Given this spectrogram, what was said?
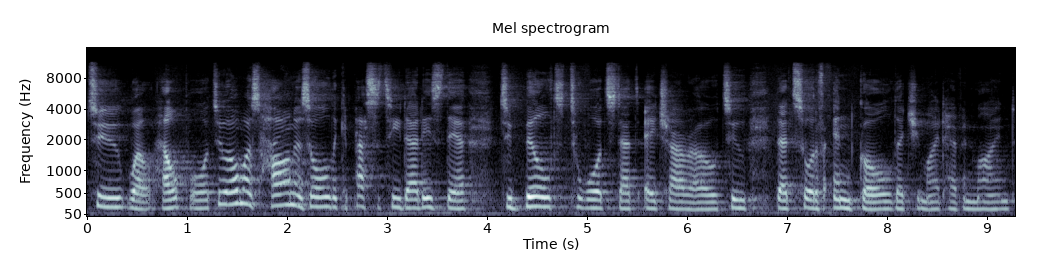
to, well, help or to almost harness all the capacity that is there to build towards that HRO, to that sort of end goal that you might have in mind.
